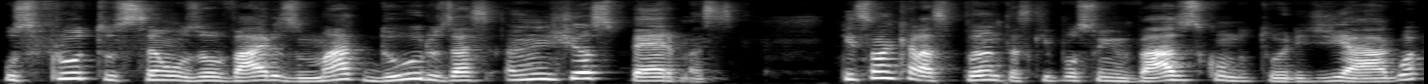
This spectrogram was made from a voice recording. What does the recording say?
os frutos são os ovários maduros das angiospermas, que são aquelas plantas que possuem vasos condutores de água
